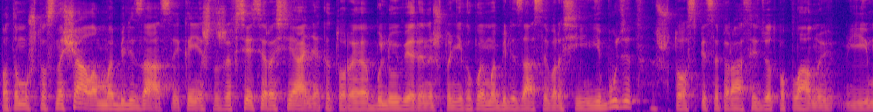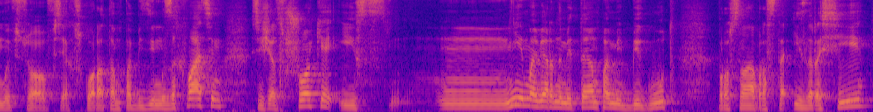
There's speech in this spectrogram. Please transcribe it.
Потому что с началом мобилизации, конечно же, все те россияне, которые были уверены, что никакой мобилизации в России не будет, что спецоперация идет по плану и мы все, всех скоро там победим и захватим, сейчас в шоке и с неимоверными темпами бегут просто-напросто из России.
